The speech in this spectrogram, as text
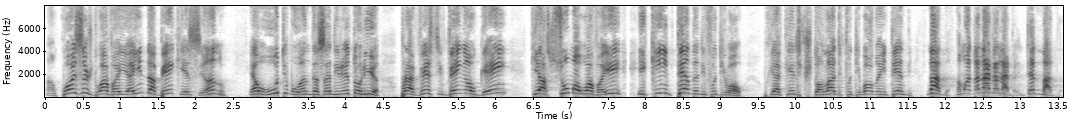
Não, coisas do Havaí. Ainda bem que esse ano é o último ano dessa diretoria, para ver se vem alguém que assuma o Havaí e que entenda de futebol. Porque aqueles que estão lá de futebol não entendem nada, não manda nada, nada, não entende nada.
